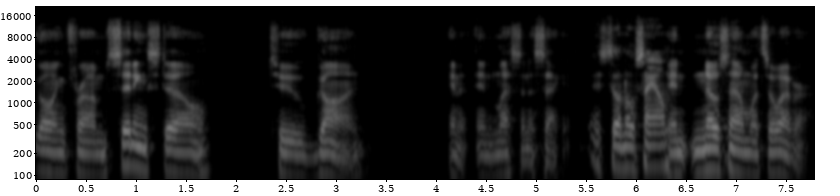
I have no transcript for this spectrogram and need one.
going from sitting still to gone in in less than a second And still no sound. and no sound whatsoever.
